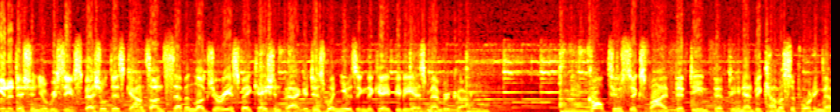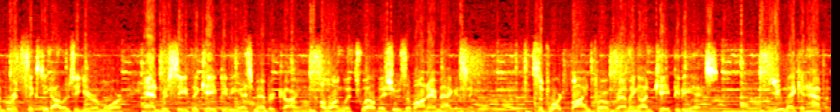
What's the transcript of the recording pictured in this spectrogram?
In addition, you'll receive special discounts on seven luxurious vacation packages when using the KPBS member card. Call 265-1515 and become a supporting member at $60 a year or more and receive the KPBS member card along with 12 issues of On Air Magazine. Support fine programming on KPBS. You make it happen.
